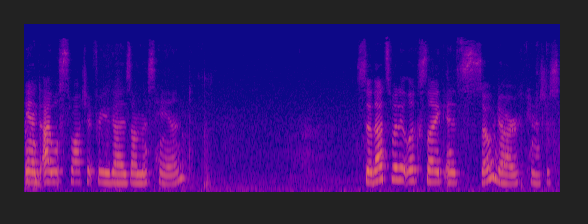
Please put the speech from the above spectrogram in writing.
And I will swatch it for you guys on this hand. So that's what it looks like. And it's so dark. And it's just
